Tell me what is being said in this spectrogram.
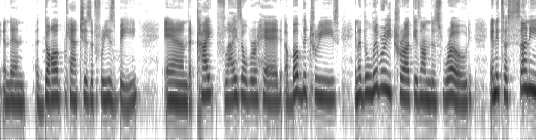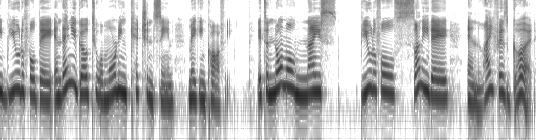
and then a dog catches a frisbee, and a kite flies overhead above the trees, and a delivery truck is on this road, and it's a sunny, beautiful day, and then you go to a morning kitchen scene making coffee. It's a normal, nice, beautiful, sunny day, and life is good.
